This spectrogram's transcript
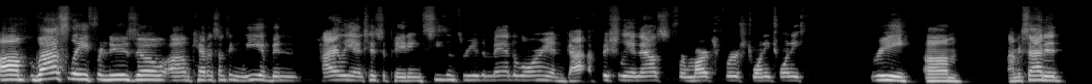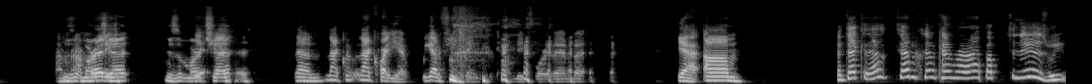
Um, lastly, for news though, um, Kevin, something we have been highly anticipating: season three of The Mandalorian got officially announced for March 1st, 2023. Um, I'm excited. I'm, Is it I'm March ready. yet? Is it March Yeah, yet? uh, no, not quite, not quite yet. We got a few things to come before then, but yeah. Um, but that that that kind of wrap up the news. We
